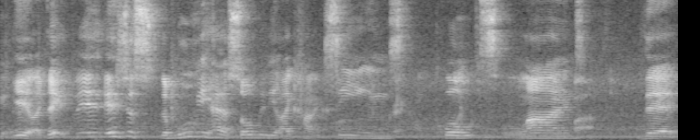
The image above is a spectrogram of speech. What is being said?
care. Yeah, like they. It, it's just the movie has so many iconic scenes, quotes, lines that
